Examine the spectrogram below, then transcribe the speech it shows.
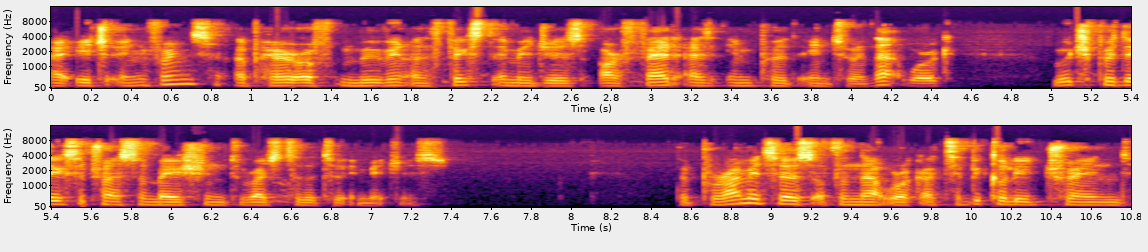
At each inference, a pair of moving and fixed images are fed as input into a network, which predicts the transformation to register the two images. The parameters of the network are typically trained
